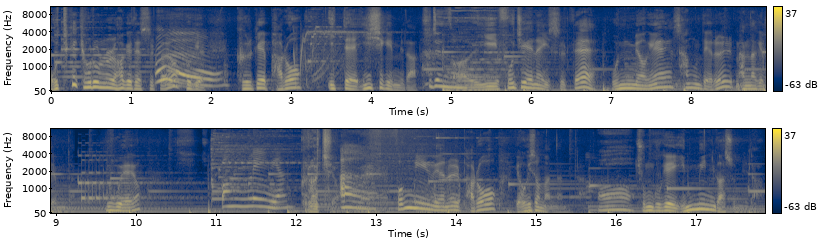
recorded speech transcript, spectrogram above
어떻게 결혼을 하게 됐을까요? 그게 그게 바로 이때 이 시기입니다. 후젠성. 어, 이 후지엔에 있을 때 운명의 상대를 만나게 됩니다. 누구예요? 뻥리위안. 그렇죠. 아. 네. 펑리위엔을 바로 여기서 만납니다. 아. 중국의 인민 가수입니다.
